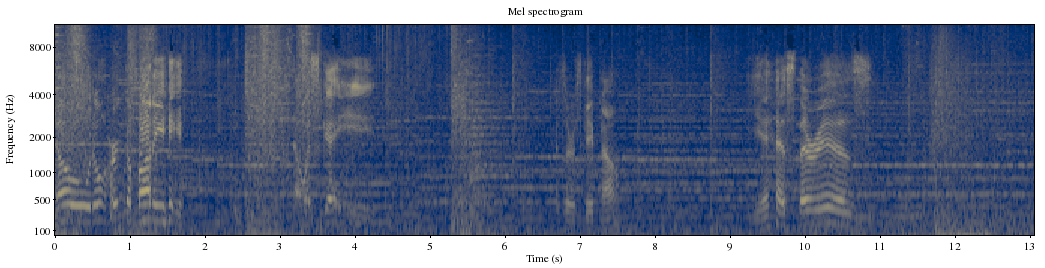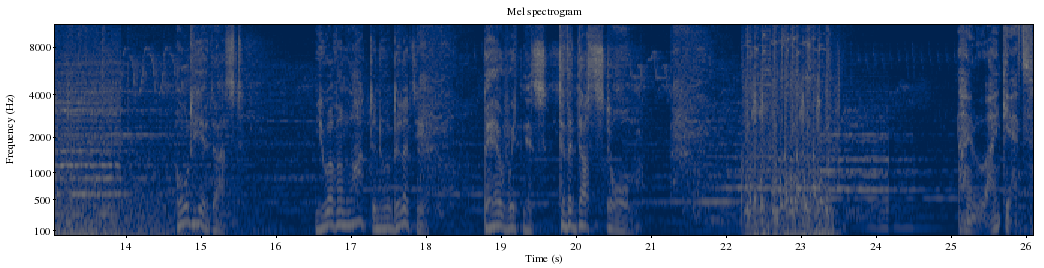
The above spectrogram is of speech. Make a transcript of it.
No, don't hurt the bunny! No escape! Is there escape now? Yes, there is! Hold here, Dust. You have unlocked a new ability. Bear witness to the dust storm. I like it.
